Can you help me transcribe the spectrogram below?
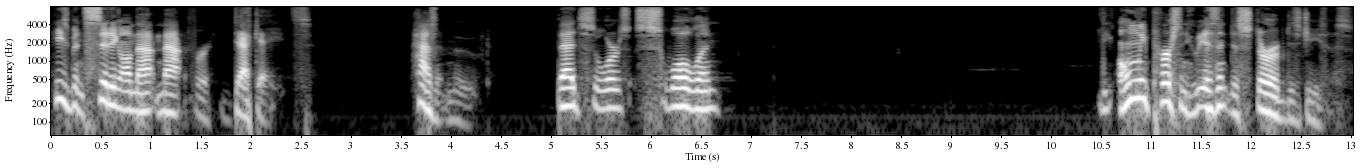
he's been sitting on that mat for decades. Hasn't moved bed sores, swollen. The only person who isn't disturbed is Jesus.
